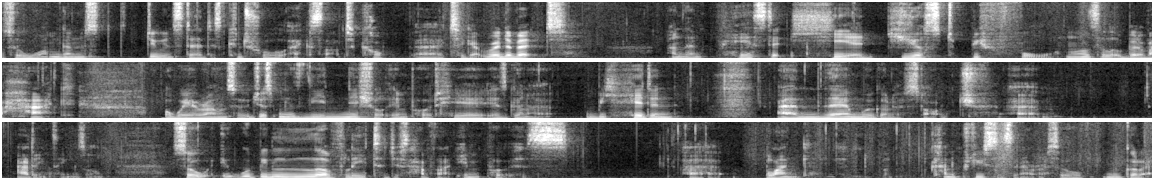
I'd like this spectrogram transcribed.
So what I'm going to do instead is Control X that to, uh, to get rid of it and then paste it here just before. Now that's a little bit of a hack a way around, so it just means the initial input here is going to be hidden, and then we're going to start um, adding things on. So it would be lovely to just have that input as uh, blank. It kind of produces an error, so we've got to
